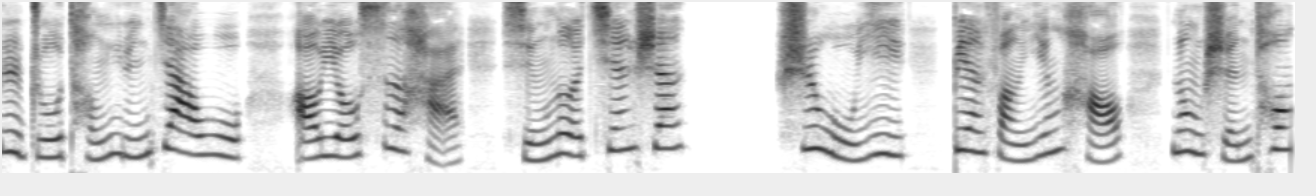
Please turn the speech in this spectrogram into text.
日逐腾云驾雾，遨游四海，行乐千山，施武艺，遍访英豪，弄神通，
